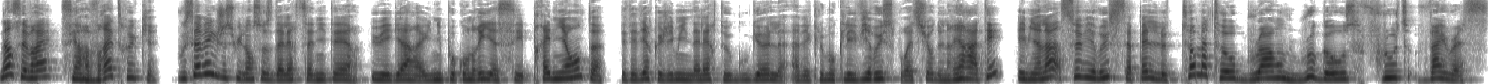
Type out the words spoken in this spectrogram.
Non, c'est vrai, c'est un vrai truc. Vous savez que je suis lanceuse d'alerte sanitaire, eu égard à une hypochondrie assez prégnante, c'est-à-dire que j'ai mis une alerte Google avec le mot-clé virus pour être sûr de ne rien rater. Eh bien là, ce virus s'appelle le Tomato Brown Rugose Fruit Virus.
